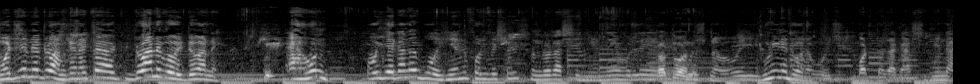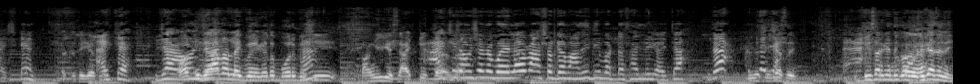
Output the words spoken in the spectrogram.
মুজির সামনে দোকান কেন? একটা দোকানে বই দোকানে। এখন ওই এখানে বই হিয়ানে পরিবেশ সুন্দর আসছে হিয়ানে বলে প্রশ্ন, ওই না বই বড়টা জায়গা হিয়ানে আসছেন আচ্ছা আচ্ছা যা আর অন এই যে যা। আনার লাগবে নাকি তো বড় বেশি ভাঙি গেছে আইটু আচ্ছা তোমার সাথে বইলাম আসলে মাঝে দিয়ে বড়টা সাইলে যাই যা যা ঠিক আছে। বিচার কিন্তু ঠিক আছে নি?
